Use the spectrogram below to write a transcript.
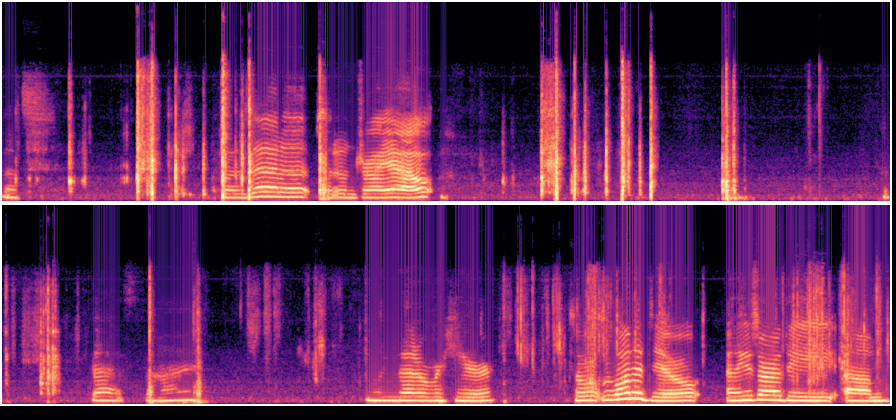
let's close that up so it doesn't dry out. That aside. That over here. So what we want to do, and these are the um,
